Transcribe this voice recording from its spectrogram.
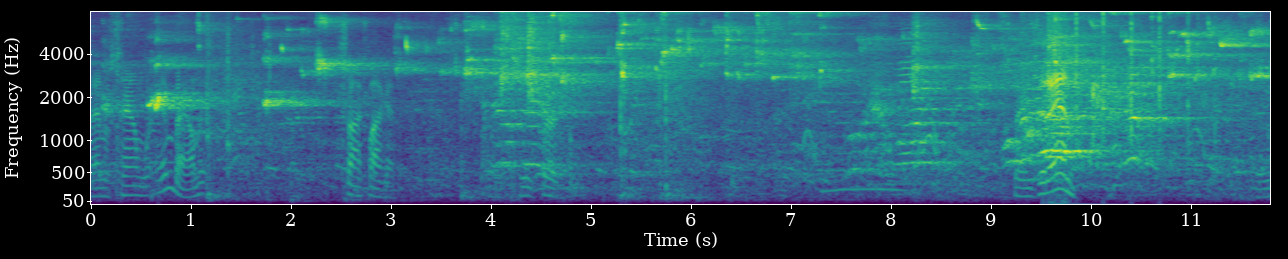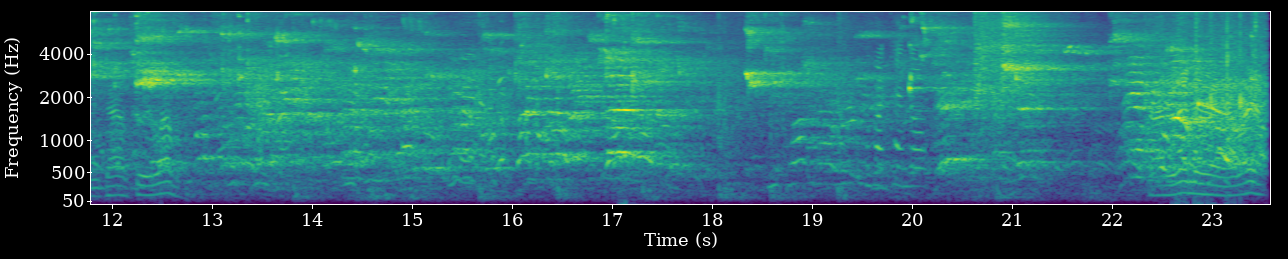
Randallstown will inbound it. Shot clock at 3.30. Spins it in. Lead down to 11. Come on, Kendall. Got it in there. Layup.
